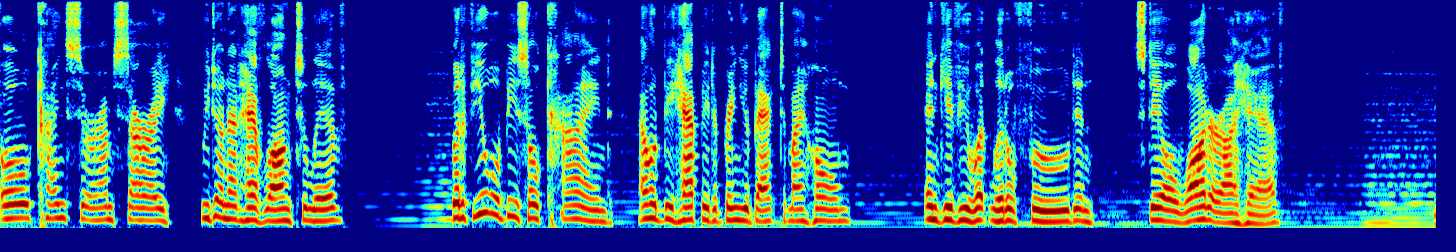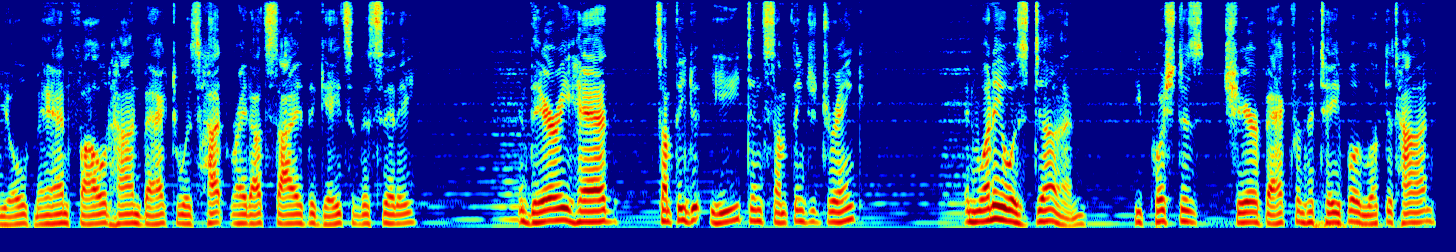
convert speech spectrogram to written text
Oh, kind sir, I'm sorry. We do not have long to live. But if you will be so kind, I would be happy to bring you back to my home and give you what little food and still water I have. The old man followed Han back to his hut right outside the gates of the city. And there he had something to eat and something to drink. And when he was done, he pushed his chair back from the table and looked at Han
